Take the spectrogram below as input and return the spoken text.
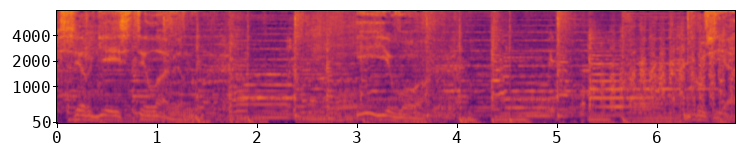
Сергей Стилавин и его друзья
